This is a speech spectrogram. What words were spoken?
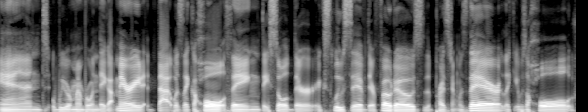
And we remember when they got married, that was like a whole thing. They sold their exclusive, their photos. The president was there. Like it was a whole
